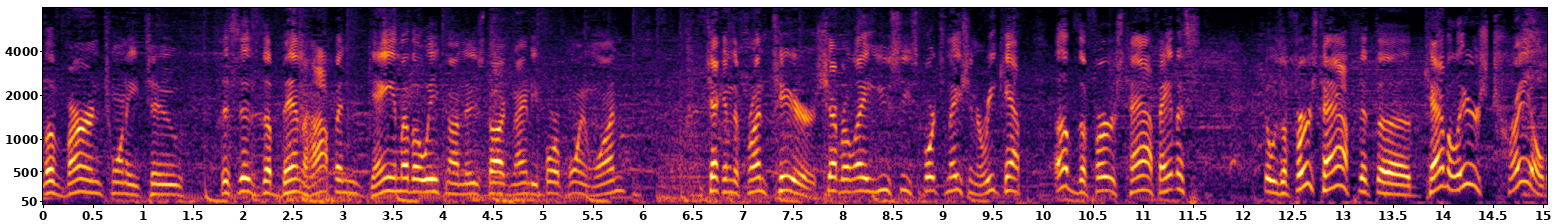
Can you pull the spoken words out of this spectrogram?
La Vergne 22. This is the Ben Hoppin game of the week on News Talk 94.1. Checking the Frontier Chevrolet UC Sports Nation recap of the first half. Amos, it was the first half that the Cavaliers trailed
